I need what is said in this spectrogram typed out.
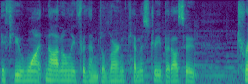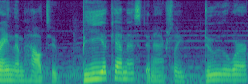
if you want not only for them to learn chemistry but also train them how to be a chemist and actually do the work,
